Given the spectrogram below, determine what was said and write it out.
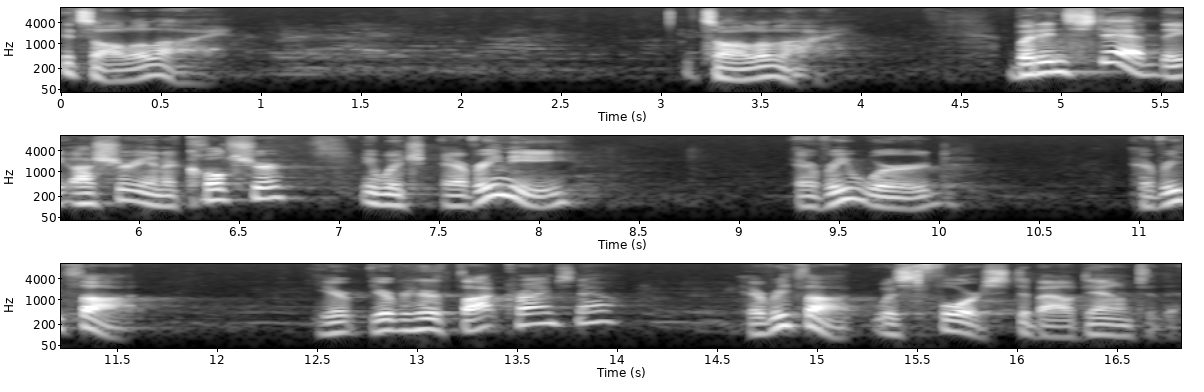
It's all a lie. It's all a lie. But instead, they usher in a culture in which every knee, every word, every thought, you ever, hear of thought crimes now? Every thought was forced to bow down to them.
